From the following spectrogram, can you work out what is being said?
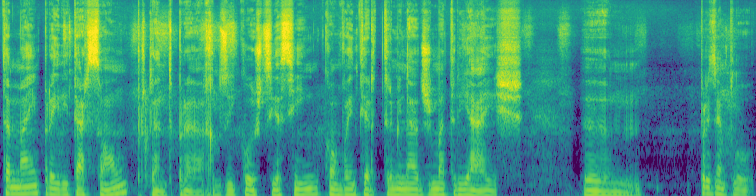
também para editar som, portanto, para reduzir custos e assim, convém ter determinados materiais. Um, por exemplo,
